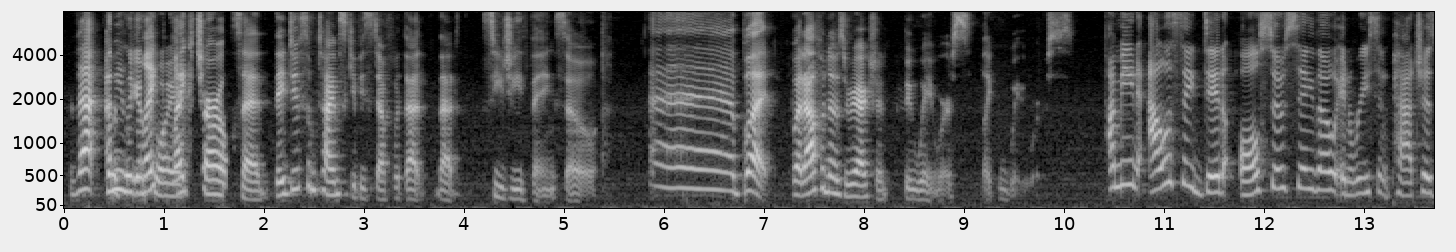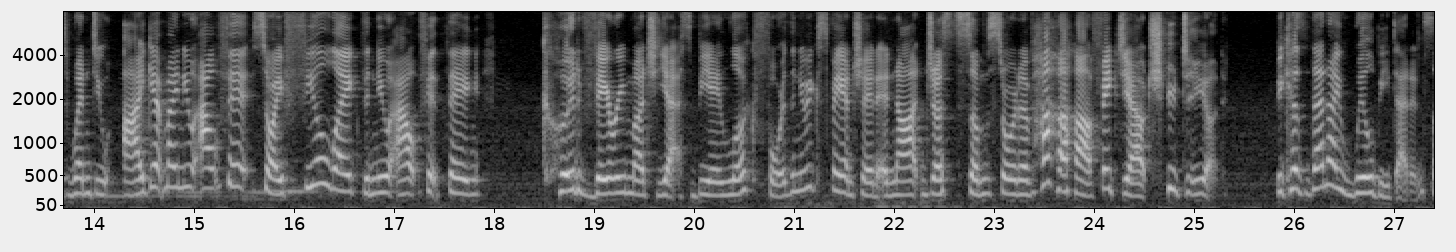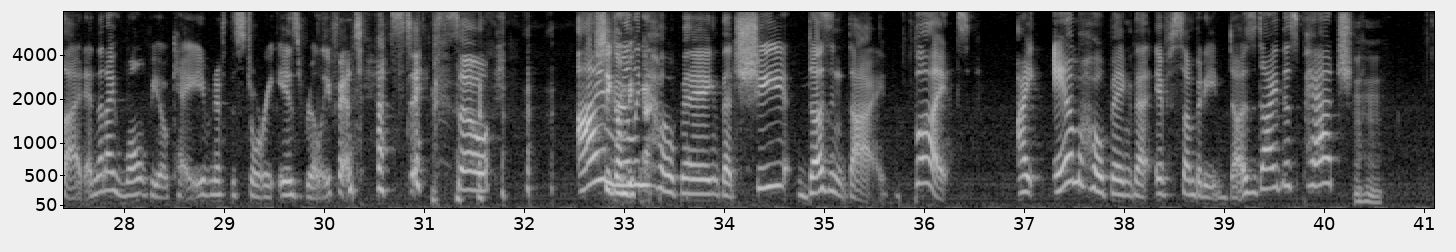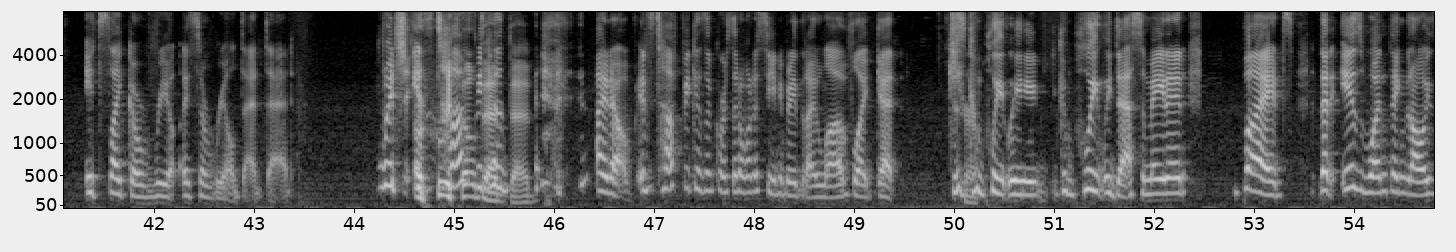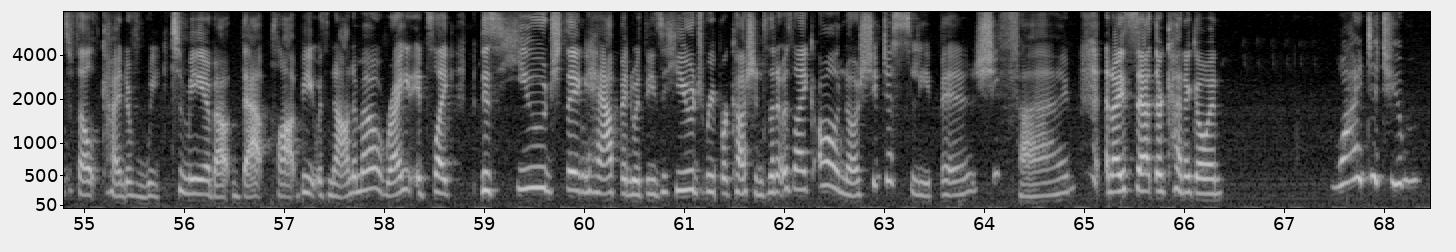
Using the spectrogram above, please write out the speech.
That I That's mean, like point. like Charles said, they do some time skippy stuff with that that CG thing. So, eh, but but Alphinaud's reaction be way worse, like way worse. I mean, Alisaie did also say though in recent patches, when do I get my new outfit? So I feel like the new outfit thing could very much, yes, be a look for the new expansion and not just some sort of ha ha ha, faked you out, you did. Because then I will be dead inside and then I won't be okay, even if the story is really fantastic. So I'm She gonna be really hoping that she doesn't die. But I am hoping that if somebody does die this patch, Mm-hmm. it's like a real it's a real dead dead which A is tough real because dead dead. i know it's tough because of course i don't want to see anybody that i love like get just Sure. completely completely decimated but that is one thing that always felt kind of weak to me about that plot beat with nanamo right it's like this huge thing happened with these huge repercussions then it was like oh no she just sleeping she fine and i sat there kind of going why did you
